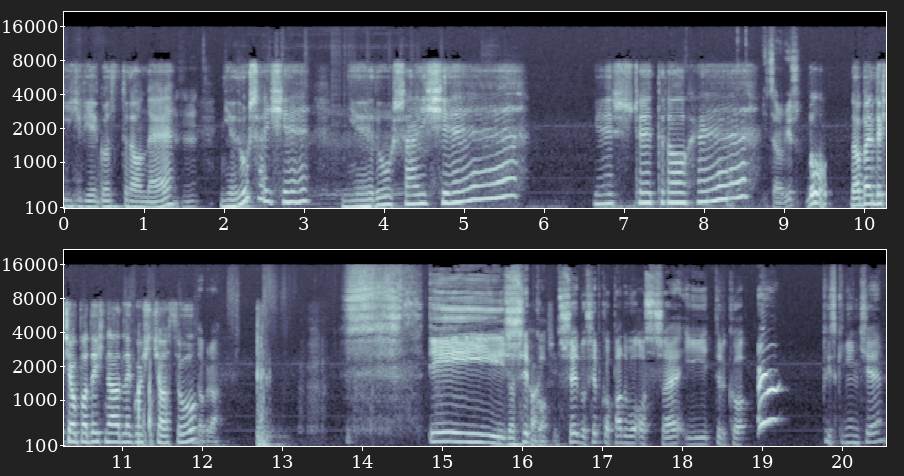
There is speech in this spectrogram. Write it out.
iść w jego stronę. mhm. Nie ruszaj się, nie ruszaj się. Jeszcze trochę. I co robisz? Bu! No, będę chciał podejść na odległość ciosu. Dobra. I szybko, szybko, szybko padło ostrze i tylko pisknięcie.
